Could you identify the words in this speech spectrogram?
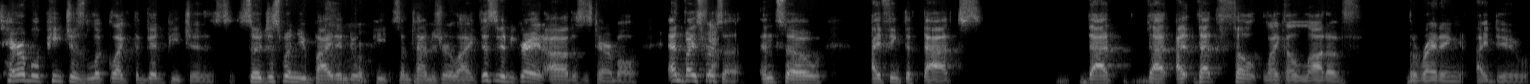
terrible peaches look like the good peaches so just when you bite into a peach sometimes you're like this is gonna be great oh this is terrible and vice versa yeah. and so i think that that's that that I, that felt like a lot of the writing i do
